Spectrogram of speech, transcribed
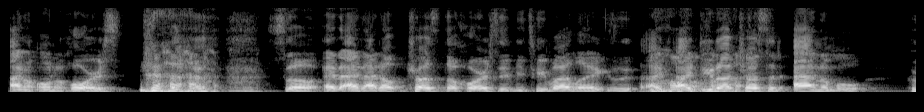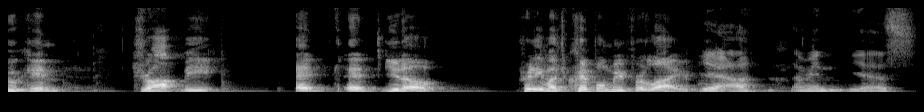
I don't own a horse. so and, and I don't trust the horse in between my legs. I, I do not trust an animal who can drop me and and you know pretty much cripple me for life. yeah. I mean, yes.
